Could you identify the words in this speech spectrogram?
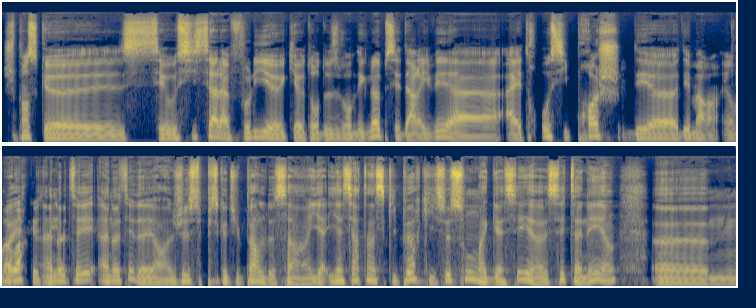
je pense que c'est aussi ça la folie euh, qui est autour de ce Vendée Globe, c'est d'arriver à, à, être aussi proche des, euh, des marins. Et on va voir que à noter, à noter d'ailleurs, juste puisque tu parles de ça, hein, il y, y, a certains skippers qui se sont agacés euh, cette année hein, euh,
